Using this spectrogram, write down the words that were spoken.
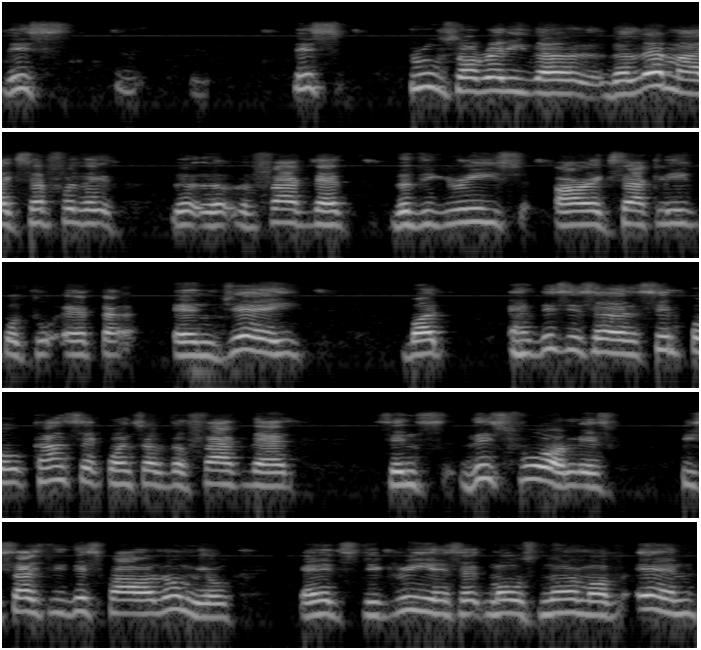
this this proves already the, the lemma, except for the, the, the, the fact that the degrees are exactly equal to eta and j, but this is a simple consequence of the fact that since this form is precisely this polynomial and its degree is at most norm of n,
